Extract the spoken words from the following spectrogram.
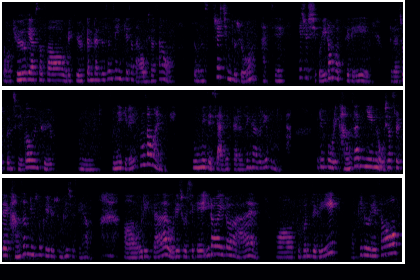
어, 교육에 앞서서 우리 교육 담당자 선생님께서 나오셔서 좀 스트레칭도 좀 같이 해주시고 이런 것들이 우리가 조금 즐거운 교육 음, 분위기를 형성하는 데 도움이 되지 않을까라는 생각을 해봅니다. 그리고 우리 강사님이 오셨을 때 강사님 소개를 좀 해주세요. 어, 우리가 우리 조직에 이러이러한 어, 부분들이 어, 필요해서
